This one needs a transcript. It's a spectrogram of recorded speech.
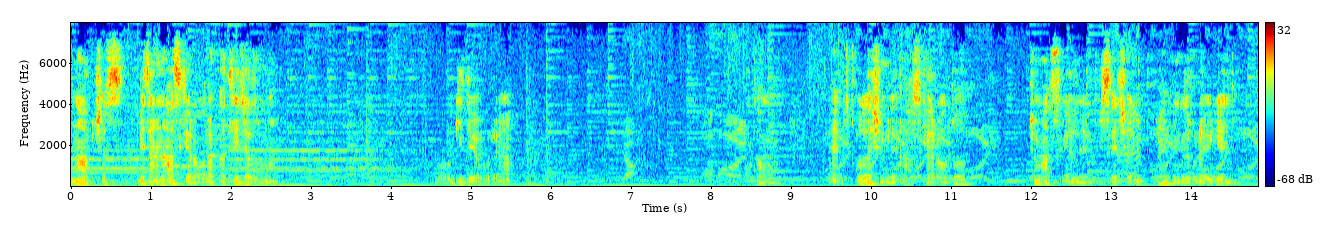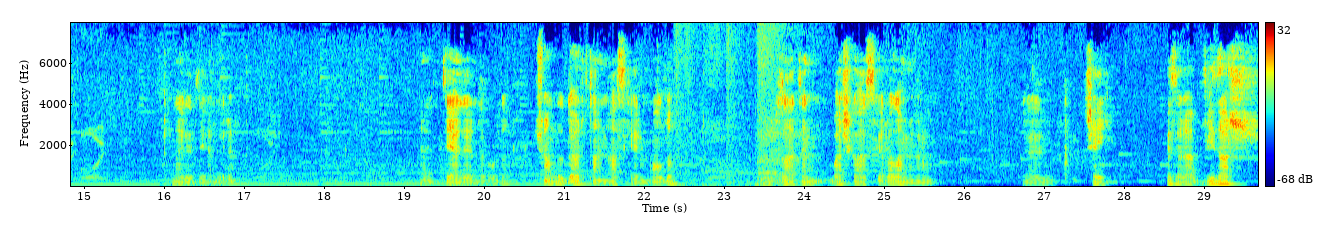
Ne yapacağız? Bir tane asker olarak atayacağız bunu. Bu gidiyor buraya. Tamam. Evet bu da şimdi asker oldu. Tüm askerleri seçelim. Hepiniz buraya gelin. Nerede diğerleri? Evet diğerleri de burada. Şu anda 4 tane askerim oldu. Zaten başka asker alamıyorum. Ee, şey mesela Vidar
